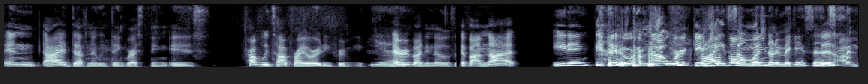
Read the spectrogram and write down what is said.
and I definitely think resting is probably top priority for me. Yeah. Everybody knows if I'm not eating or I'm not working, I eat so much it don't even make any sense. I'm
